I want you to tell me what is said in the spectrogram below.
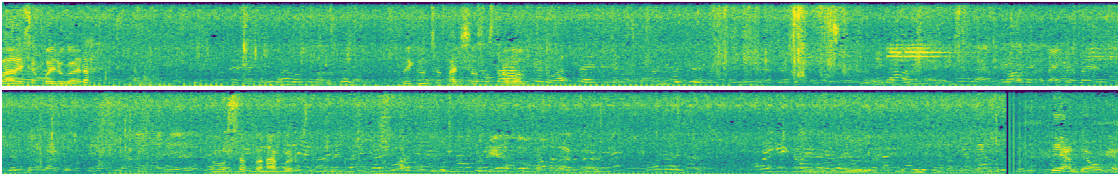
भएर रहेछ पहिरो गएर देख्नुहुन्छ पारी सशस्त्र बल। तनाव गरेर त्यही हाल्दै हो क्या।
